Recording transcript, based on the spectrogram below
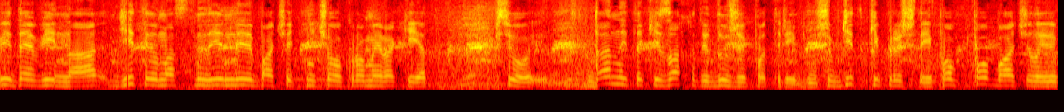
йде війна, діти у нас не, бачать нічого, крім ракет. Все, дані такі заходи дуже потрібні, щоб дітки прийшли, побачили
